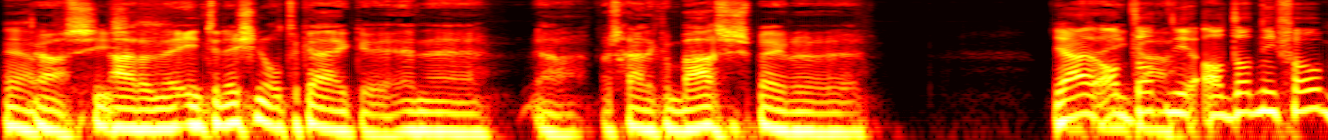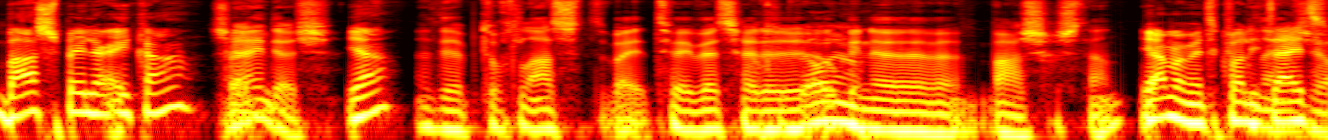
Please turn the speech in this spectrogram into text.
ja, precies. Naar een international te kijken. En ja, waarschijnlijk een basisspeler ja, al dat, al dat niveau, basisspeler EK? Reinders. Ja? Dat heb toch de laatste bij twee wedstrijden ook in de basis gestaan. Ja, maar met de kwaliteit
